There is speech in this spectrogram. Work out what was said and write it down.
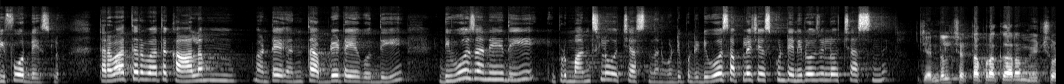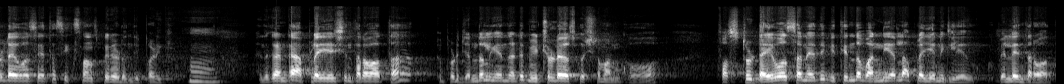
బిఫోర్ డేస్లో తర్వాత తర్వాత కాలం అంటే ఎంత అప్డేట్ అయ్యే కొద్దీ డివోర్స్ అనేది ఇప్పుడు మంత్స్లో వచ్చేస్తుంది అనుకోండి. ఇప్పుడు డివోర్స్ అప్లై చేసుకుంటే ఎన్ని రోజుల్లో వచ్చేస్తుంది? జనరల్ చట్ట ప్రకారం మ్యూచువల్ డైవర్స్ అయితే సిక్స్ మంత్స్ పీరియడ్ ఉంది ఇప్పటికి. ఎందుకంటే అప్లై చేసిన తర్వాత ఇప్పుడు జనరల్గా ఏంటంటే మ్యూచువల్ డైవర్స్కి వచ్చినాం అనుకో ఫస్ట్ డైవర్స్ అనేది విత్ ఇన్ ద వన్ ఇయర్లో అప్లై చేయడానికి లేదు పెళ్ళైన తర్వాత.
